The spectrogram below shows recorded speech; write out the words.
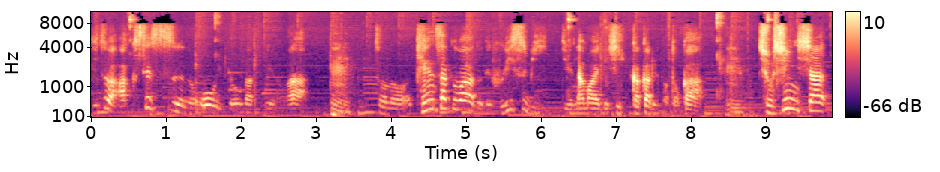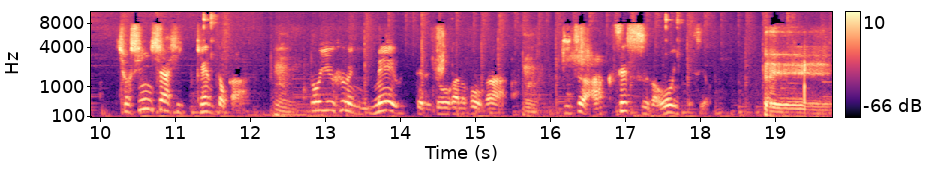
実はアクセス数の多い動画っていうのがうん。その検索ワードでフリスビーっていう名前で引っかかるのとかうん。初心者初心者必見とかうん。そういうふうに目打ってる動画の方がうん。実はアクセス数が多いんですよ。へ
